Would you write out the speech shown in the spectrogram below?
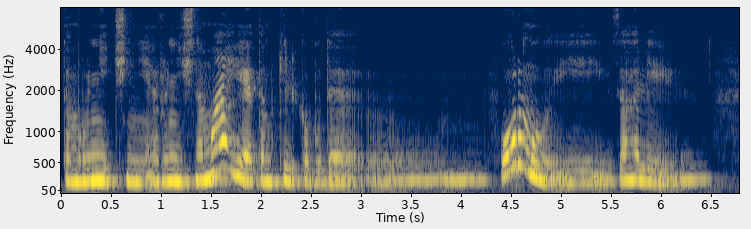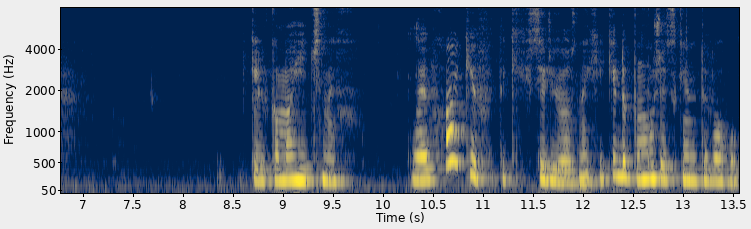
там рунічні, рунічна магія, там кілька буде е, формул і взагалі кілька магічних лайфхаків, таких серйозних, які допоможуть скинути вагу.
